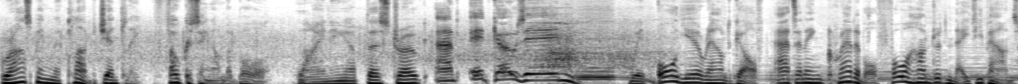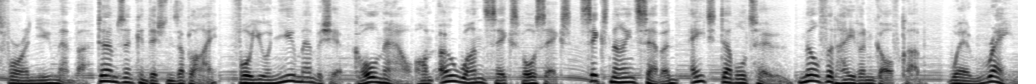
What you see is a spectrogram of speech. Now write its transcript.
grasping the club gently, focusing on the ball, lining up the stroke, and it goes in! With all year round golf at an incredible £480 for a new member. Terms and conditions apply. For your new membership, call now on 01646 697 822. Milford Haven Golf Club, where rain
